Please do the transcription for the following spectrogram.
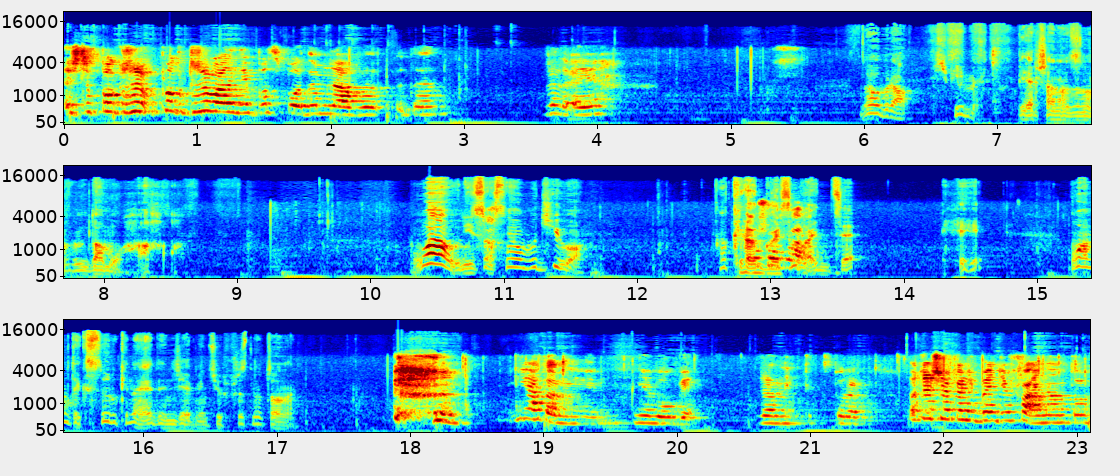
Jeszcze pogrze podgrzewanie pod spodem lawy ten wyleje. Dobra, śpimy. Pierwsza noc w nowym domu, haha. Wow, nic nas nie obudziło. Okrągłe Poszła. słońce. Mam teksturki na 1.9 już przeznaczone. Ja tam nie, nie lubię żadnych teksturek. Chociaż jakaś będzie fajna, to...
